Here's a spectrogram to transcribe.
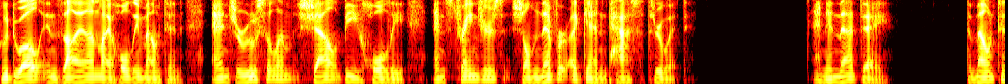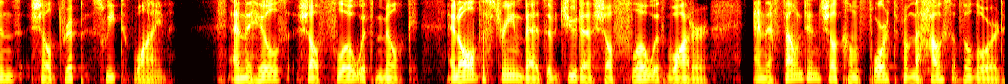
who dwell in Zion, my holy mountain, and Jerusalem shall be holy, and strangers shall never again pass through it. And in that day the mountains shall drip sweet wine, and the hills shall flow with milk, and all the stream beds of Judah shall flow with water, and a fountain shall come forth from the house of the Lord,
